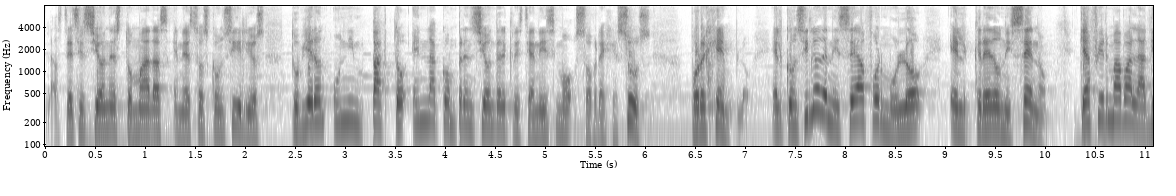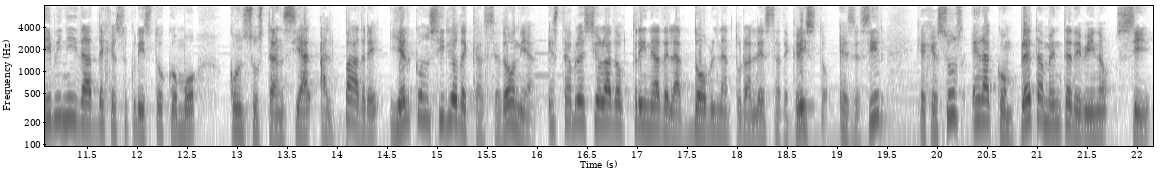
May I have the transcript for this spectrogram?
Las decisiones tomadas en estos concilios tuvieron un impacto en la comprensión del cristianismo sobre Jesús. Por ejemplo, el concilio de Nicea formuló el credo niceno, que afirmaba la divinidad de Jesucristo como consustancial al Padre, y el concilio de Calcedonia estableció la doctrina de la doble naturaleza de Cristo, es decir, que Jesús era completamente divino, sí,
